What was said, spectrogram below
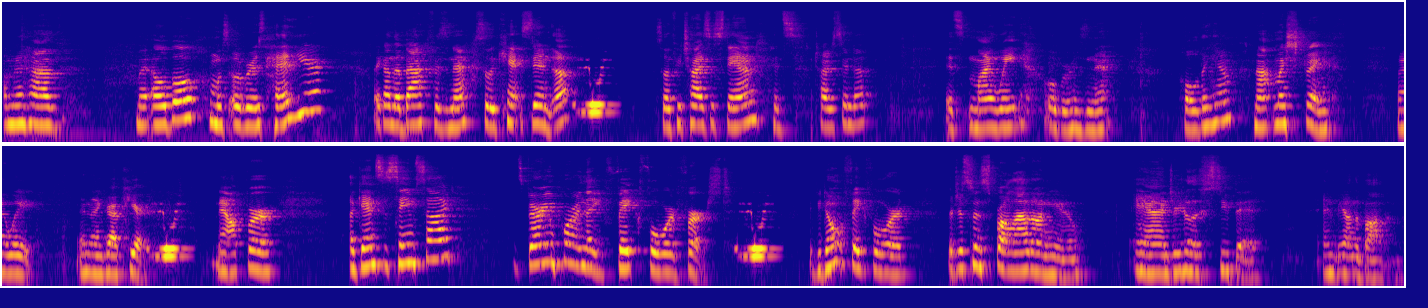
I'm gonna have my elbow almost over his head here, like on the back of his neck, so he can't stand up. So if he tries to stand, it's try to stand up. It's my weight over his neck, holding him, not my strength, my weight. And I grab here. Now for against the same side, it's very important that you fake forward first. If you don't fake forward, they're just gonna sprawl out on you and you're gonna look stupid and be on the bottom.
